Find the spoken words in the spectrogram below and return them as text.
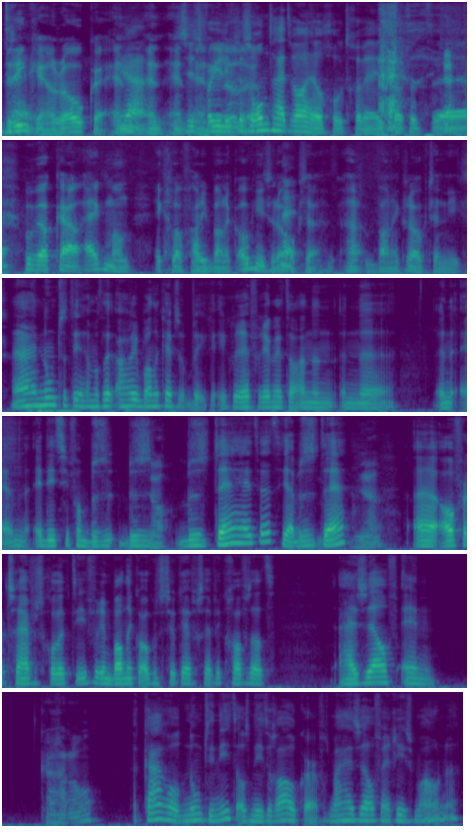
Drinken en roken. En, ja, en, en, dus het is voor jullie lullen. gezondheid wel heel goed geweest. dat het, eh, Hoewel Karel Eijkman, ik geloof Harry Bannek ook niet rookte. Bannek rookte niet. ja, hij noemt het in, want Harry Bannek heeft, ik, ik refereer net al aan een, een, eh, een, een editie van Bez- Bez- Zo. Bezet heet het? Ja, Bezet. Ja? eh, over het schrijverscollectief, waarin Bannik ook een stuk heeft geschreven. Ik geloof dat hij zelf en... Karel? Karel noemt hij niet als niet-roker. Volgens mij hij zelf en Ries Monen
